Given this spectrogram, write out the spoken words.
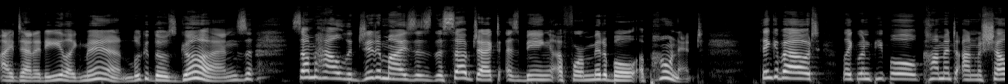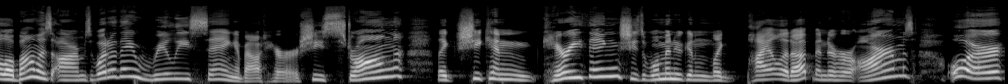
identity, like, man, look at those guns, somehow legitimizes the subject as being a formidable opponent. Think about like when people comment on Michelle Obama's arms, what are they really saying about her? She's strong, like she can carry things. She's a woman who can like pile it up into her arms. Or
